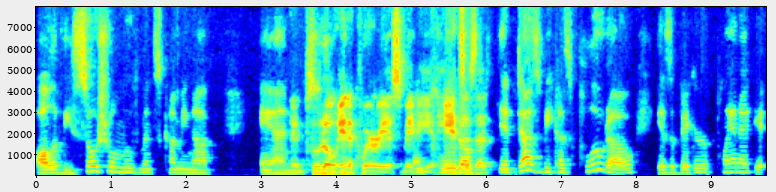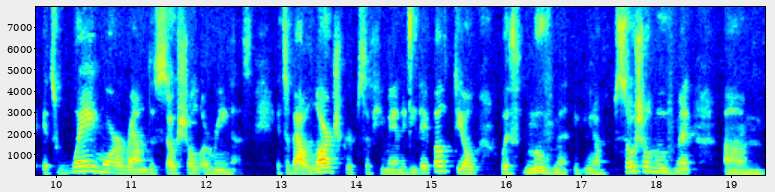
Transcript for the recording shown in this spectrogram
all of these social movements coming up and and Pluto in Aquarius maybe enhances Pluto, it. It does because Pluto is a bigger planet. It, it's way more around the social arenas. It's about large groups of humanity. They both deal with movement, you know, social movement. Um,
